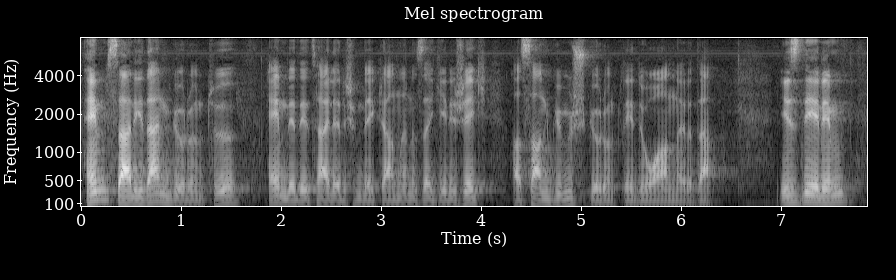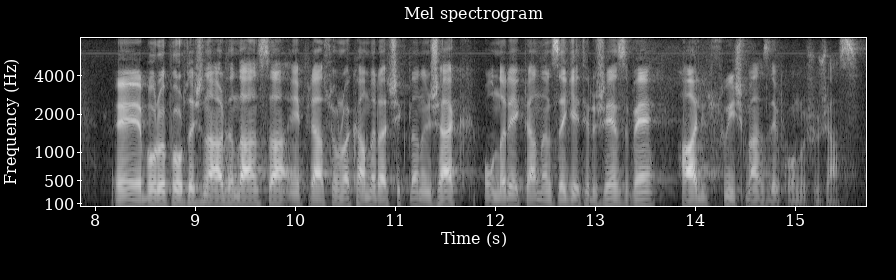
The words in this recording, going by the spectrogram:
Hem sergiden görüntü hem de detayları şimdi ekranlarınıza gelecek. Hasan Gümüş görüntüledi o anları da. İzleyelim. Ee, bu röportajın ardındansa enflasyon rakamları açıklanacak. Onları ekranlarınıza getireceğiz ve Halit Su İçmez'le konuşacağız.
